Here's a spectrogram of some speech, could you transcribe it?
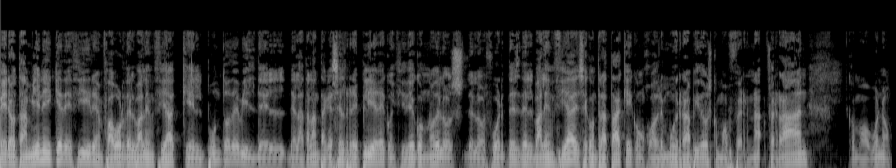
Pero también hay que decir, en favor del Valencia, que el punto débil del, del Atalanta, que es el repliegue, coincide con uno de los, de los fuertes del Valencia, ese contraataque con jugadores muy rápidos como Ferna- Ferran, como, bueno,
